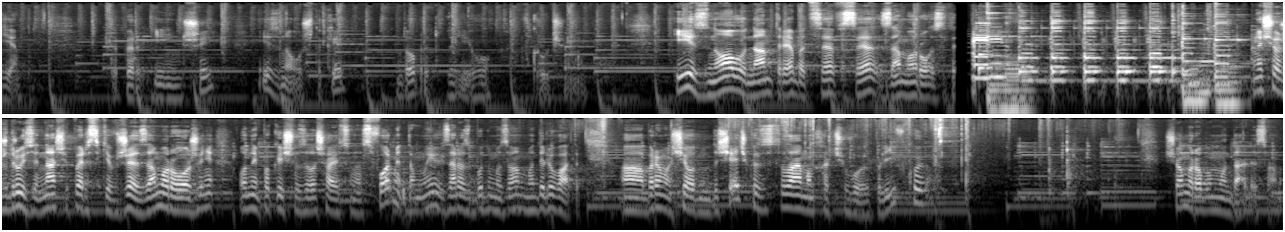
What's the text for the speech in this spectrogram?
Є. Тепер інший. І знову ж таки добре туди його вкручуємо. І знову нам треба це все заморозити. Ну що ж, друзі, наші персики вже заморожені. Вони поки що залишаються у нас в формі, тому ми їх зараз будемо з вами моделювати. А, беремо ще одну дощечку, застилаємо харчовою плівкою. Що ми робимо далі з вами?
